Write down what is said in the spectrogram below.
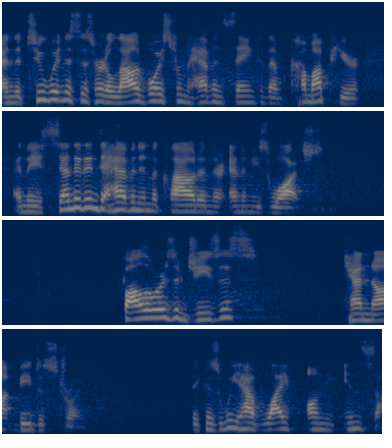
And the two witnesses heard a loud voice from heaven saying to them, Come up here. And they ascended into heaven in the cloud, and their enemies watched. Followers of Jesus cannot be destroyed because we have life on the inside.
